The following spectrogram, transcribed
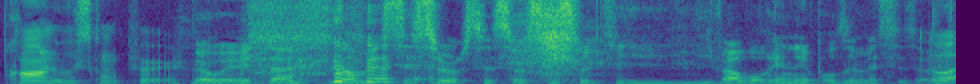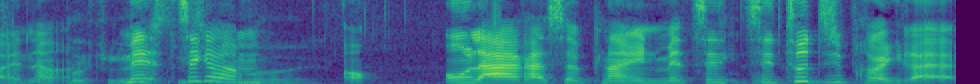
prendre où ce qu'on peut. Ben oui, exact. non, mais c'est sûr, c'est sûr, c'est sûr qu'il il va avoir rien imposé, mais c'est ça. Ouais, non. Mais tu sais, c'est comme- euh, On a l'air à se plaindre, mais c'est tout du progrès.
